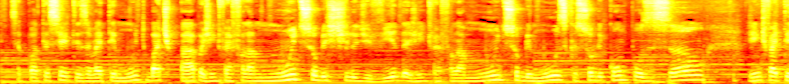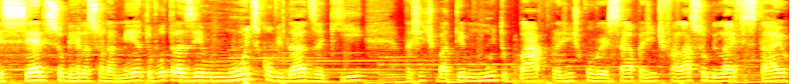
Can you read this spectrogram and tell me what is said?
você pode ter certeza, vai ter muito bate-papo, a gente vai falar muito sobre estilo de vida, a gente vai falar muito sobre música, sobre composição, a gente vai ter séries sobre relacionamento, eu vou trazer muitos convidados aqui para a gente bater muito papo, para a gente conversar, para a gente falar sobre lifestyle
